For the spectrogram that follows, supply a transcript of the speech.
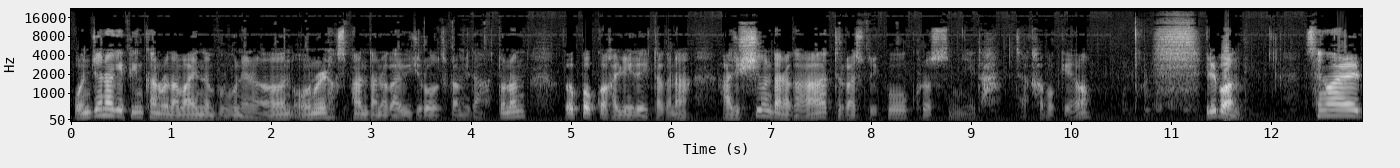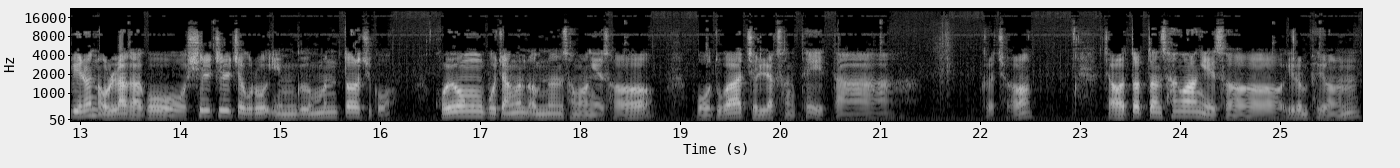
온전하게 빈칸으로 남아있는 부분에는 오늘 학습한 단어가 위주로 들어갑니다. 또는 어법과 관련이 되어 있다거나 아주 쉬운 단어가 들어갈 수도 있고 그렇습니다. 자 가볼게요. 1번 생활비는 올라가고 실질적으로 임금은 떨어지고 고용 보장은 없는 상황에서 모두가 전략 상태에 있다. 그렇죠. 자, 어떻던 상황에서 이런 표현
